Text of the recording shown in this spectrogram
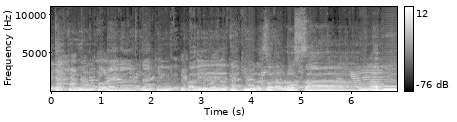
Thank you, Corona. Thank you, everybody. Thank you, La Zona Rosa. We love you.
